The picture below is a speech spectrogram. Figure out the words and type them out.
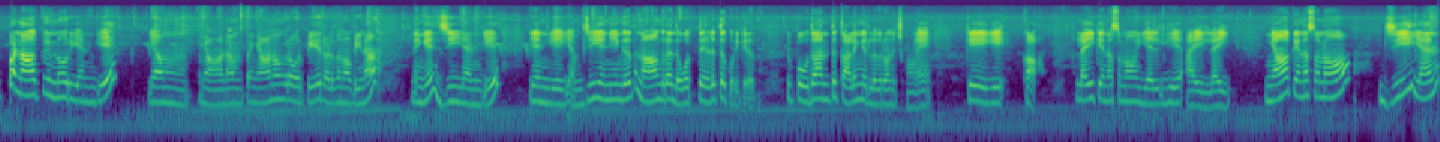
இப்போ நாக்கு இன்னொரு என்ஏ எம் ஞானம். இப்போ ஞானங்கிற ஒரு பேர் எழுதணும் அப்படின்னா நீங்கள் ஜிஎன்ஏ என்ஏஎம் ஜிஎன்ஏங்கிறது நாங்கிற அந்த ஒத்த எழுத்தை குறிக்கிறது. இப்போ உதாரணத்துக்கு கலைஞர் எழுதுறோம்னு வச்சுக்கோங்களேன். கேஏ கா. லைக் என்ன சொன்னோம்? எல்ஏஐ லை. ஞாக்கு என்ன சொன்னோம்? ஜிஎன்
